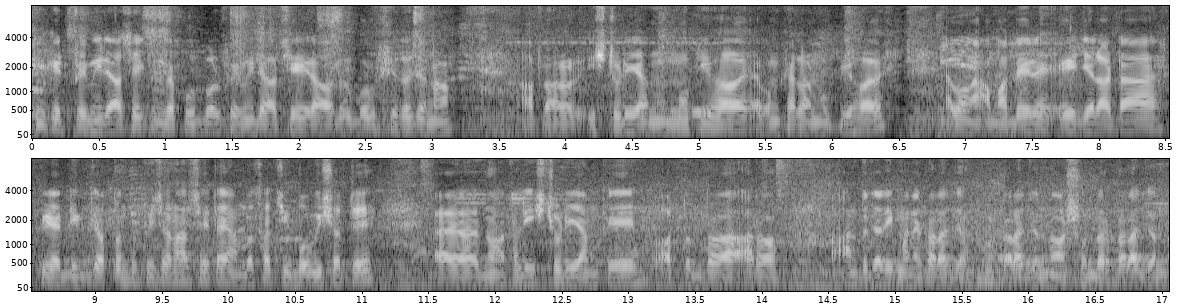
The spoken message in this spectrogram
ক্রিকেট প্রেমীরা আছে কিংবা ফুটবল প্রেমীরা আছে এরা অদূর ভবিষ্যতে যেন আপনার স্টেডিয়ামমুখী হয় এবং খেলারমুখী হয়। এবং আমাদের এই জেলাটা ক্রীড়ার দিক দিয়ে অত্যন্ত পিছনে আছে, তাই আমরা চাচ্ছি ভবিষ্যতে নোয়াখালী স্টেডিয়ামকে অত্যন্ত আরও আন্তর্জাতিক মানে করার করার জন্য, সুন্দর করার জন্য,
